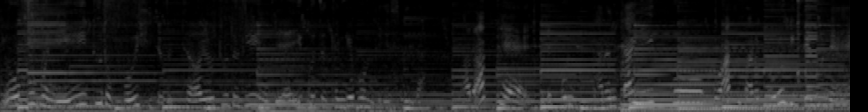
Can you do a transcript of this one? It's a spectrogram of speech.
이 부분이 두둑 보이시죠? 그쵸? 이 두둑이 이제 입구 쪽 경계 부분 되겠습니다. 바로 앞에 다른 땅이 있고 그 앞에 바로 도로기 때문에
